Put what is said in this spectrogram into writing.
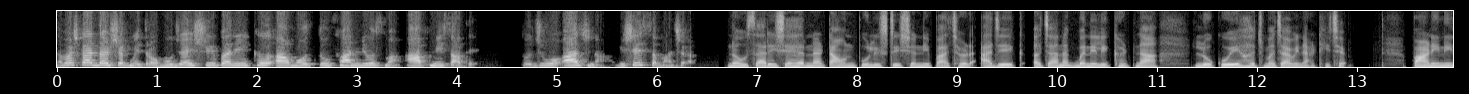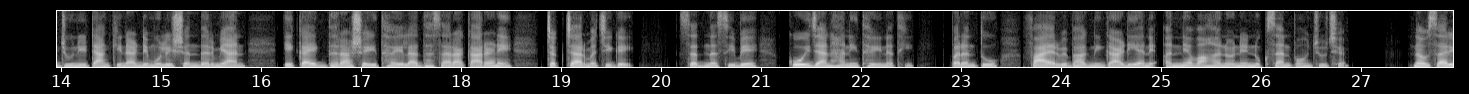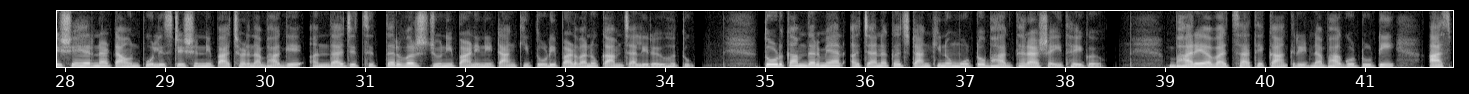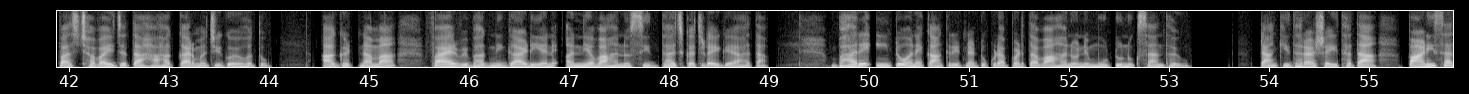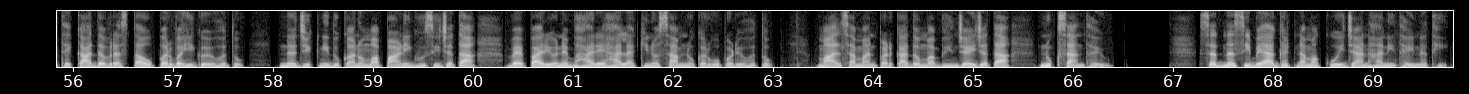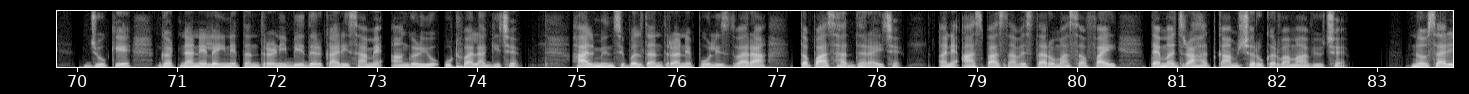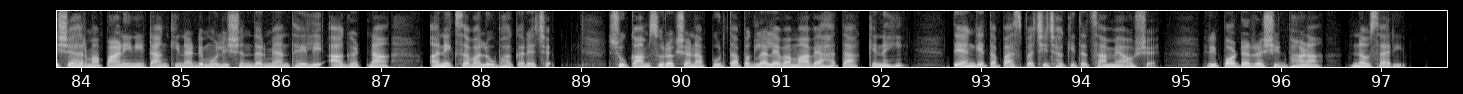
નમસ્કાર દર્શક મિત્રો, હું જયશ્રી પરીખ, આમોદ તુફાન ન્યૂઝમાં આપની સાથે. તો જુઓ આજના વિશેષ સમાચાર. નવસારી શહેરના ટાઉન પોલીસ સ્ટેશનની પાછળ આજે એક અચાનક બનેલી ઘટના લોકોએ હચમચાવી નાખી છે. પાણીની જૂની ટાંકીના ડિમોલિશન દરમિયાન એકાએક ધરાશયી થયેલા ધસારા કારણે ચકચાર મચી ગઈ. સદનસીબે કોઈ જાનહાનિ થઈ નથી, પરંતુ ફાયર વિભાગની ગાડી અને અન્ય વાહનોને નુકસાન પહોંચ્યું છે. નવસારી શહેરના ટાઉન પોલીસ સ્ટેશનની પાછળના ભાગે અંદાજિત સિત્તેર વર્ષ જૂની પાણીની ટાંકી તોડી પાડવાનું કામ ચાલી રહ્યું હતું. તોડકામ દરમિયાન અચાનક જ ટાંકીનો મોટો ભાગ ધરાશયી થઈ ગયો. ભારે અવાજ સાથે કાંકરીટના ભાગો તૂટી આસપાસ છવાઈ જતા હાહાકાર મચી ગયો હતો. આ ઘટનામાં ફાયર વિભાગની ગાડી અને અન્ય વાહનો સીધા જ કચડાઈ ગયા હતા. ભારે ઈંટો અને કાંકરીટના ટુકડા પડતા વાહનોને મોટું નુકસાન થયું. ટાંકી ધરાશયી થતાં પાણી સાથે કાદવ રસ્તા ઉપર વહી ગયો હતો. નજીકની દુકાનોમાં પાણી ઘૂસી જતા વેપારીઓને ભારે હાલાકીનો સામનો કરવો પડ્યો હતો. માલસામાન પર કાદવમાં ભીંજાઈ જતા નુકસાન થયું. સદનસીબે આ ઘટનામાં કોઈ જાનહાનિ થઈ નથી. જો કે, ઘટનાને લઈને તંત્રની બેદરકારી સામે આંગળીઓ ઉઠવા લાગી છે. હાલ મ્યુનિસિપલ તંત્ર અને પોલીસ દ્વારા તપાસ હાથ ધરાઈ છે અને આસપાસના વિસ્તારોમાં સફાઈ તેમજ રાહત કામ શરૂ કરવામાં આવ્યું છે. નવસારી શહેરમાં પાણીની ટાંકીના ડિમોલિશન દરમિયાન થયેલી આ ઘટના અનેક સવાલો ઊભા કરે છે. શું કામ સુરક્ષાના પૂરતા પગલાં લેવામાં આવ્યા હતા કે નહીં? તે અંગે તપાસ પછી જ હકીકત સામે આવશે. રિપોર્ટર રશીદ ભાણા, નવસારી.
